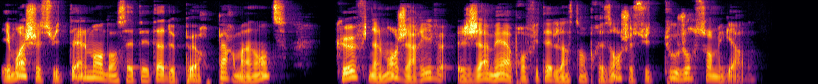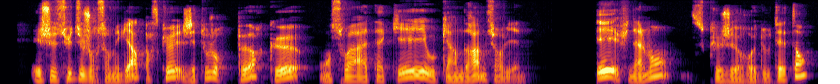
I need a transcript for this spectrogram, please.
Et moi, je suis tellement dans cet état de peur permanente que finalement, j'arrive jamais à profiter de l'instant présent, je suis toujours sur mes gardes. Et je suis toujours sur mes gardes parce que j'ai toujours peur qu'on soit attaqué ou qu'un drame survienne. Et finalement, ce que je redoutais tant,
